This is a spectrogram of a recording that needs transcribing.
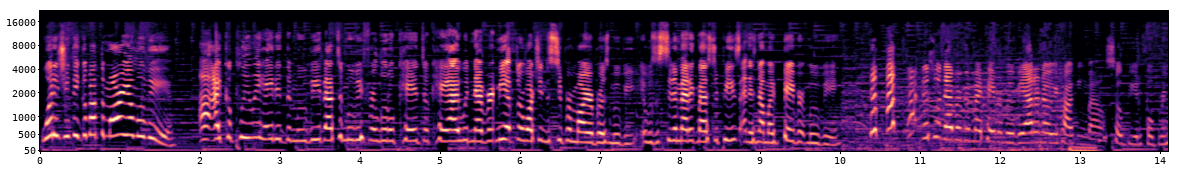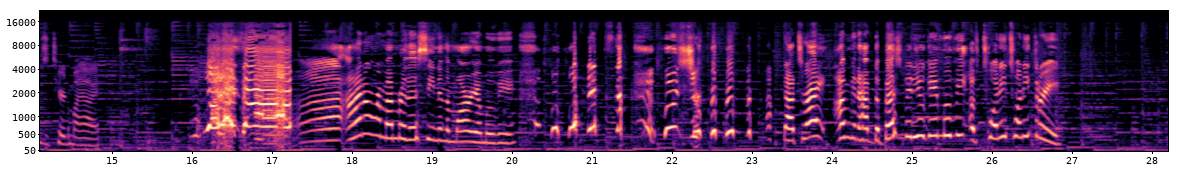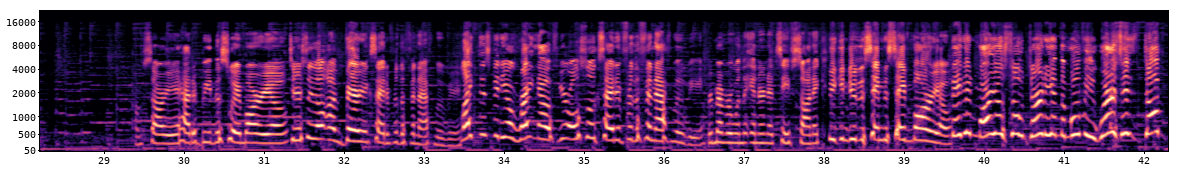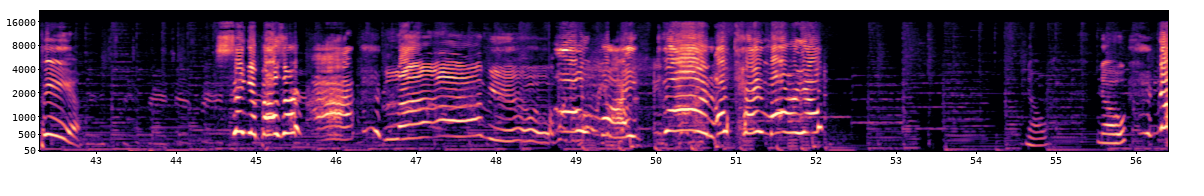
What did you think about the Mario movie? Uh, I completely hated the movie. That's a movie for little kids, okay? I would never. Me after watching the Super Mario Bros. movie. It was a cinematic masterpiece and is now my favorite movie. this will never be my favorite movie. I don't know what you're talking about. So beautiful, brings a tear to my eye. What is that? Uh, I don't remember this scene in the Mario movie. what is that? Who drew that? That's right. I'm gonna have the best video game movie of 2023. I'm sorry it had to be this way, Mario. Seriously though, I'm very excited for the FNAF movie. Like this video right now if you're also excited for the FNAF movie. Remember when the internet saved Sonic? We can do the same to save Mario. They did Mario so dirty in the movie. Where's his dumpy? Sing it, Bowser! I love you! Oh my god! Okay, Mario! No. No. No!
